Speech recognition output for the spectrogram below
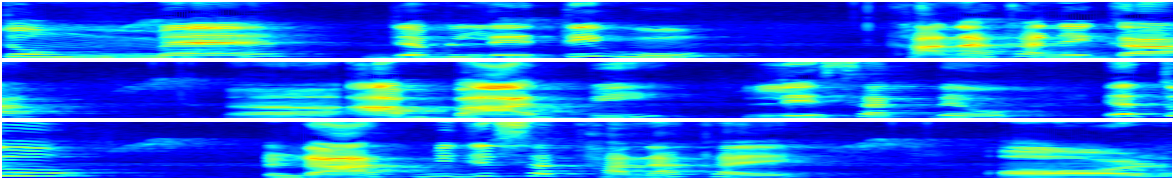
तो मैं जब लेती हूँ, खाना खाने का आप बाद भी ले सकते हो। या तो रात में जैसा खाना खाए और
